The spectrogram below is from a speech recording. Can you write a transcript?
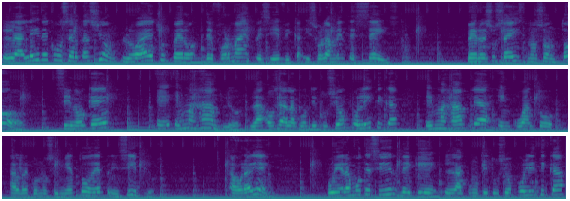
la ley de concertación lo ha hecho pero de forma específica y solamente seis. Pero esos seis no son todos, sino que eh, es más amplio. La, o sea, la constitución política es más amplia en cuanto al reconocimiento de principios. Ahora bien, pudiéramos decir de que la constitución política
